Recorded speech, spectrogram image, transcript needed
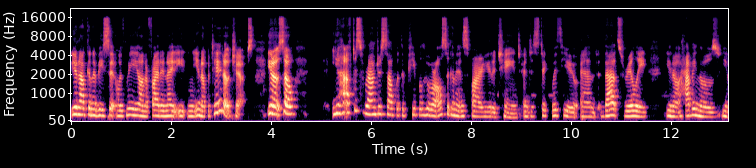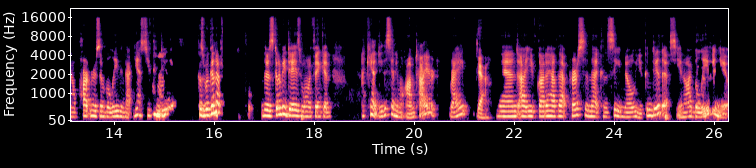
you're not going to be sitting with me on a friday night eating you know potato chips. You know so you have to surround yourself with the people who are also going to inspire you to change and to stick with you and that's really you know having those you know partners and believing that yes you can mm-hmm. do this. Because we're going to there's going to be days when we're thinking i can't do this anymore i'm tired right yeah and uh, you've got to have that person that can see no you can do this you know i believe in you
